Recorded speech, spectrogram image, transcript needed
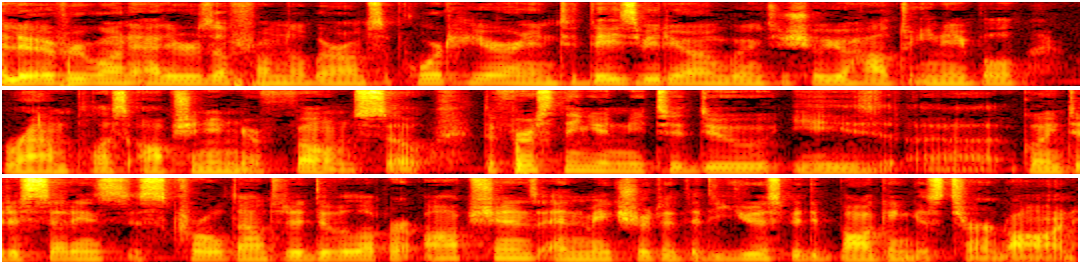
Hello everyone, Adirza from Noble ROM Support here and in today's video I'm going to show you how to enable RAM Plus option in your phone. So the first thing you need to do is uh, go into the settings, scroll down to the developer options and make sure that the USB debugging is turned on.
